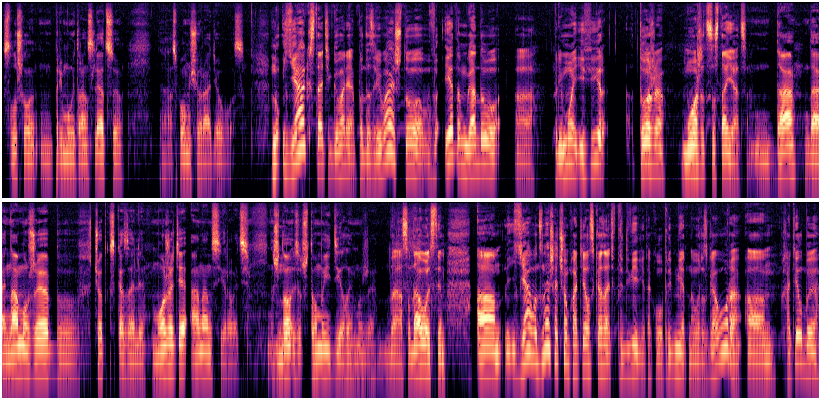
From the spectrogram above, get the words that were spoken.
слушал прямую трансляцию э, с помощью радио ВОЗ. Ну, я, кстати говоря, подозреваю, что в этом году э, прямой эфир тоже может состояться. Да, да, нам уже четко сказали, можете анонсировать, что, что мы и делаем уже. Да, с удовольствием. А, я вот знаешь, о чем хотел сказать в преддверии такого предметного разговора? А, хотел бы,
